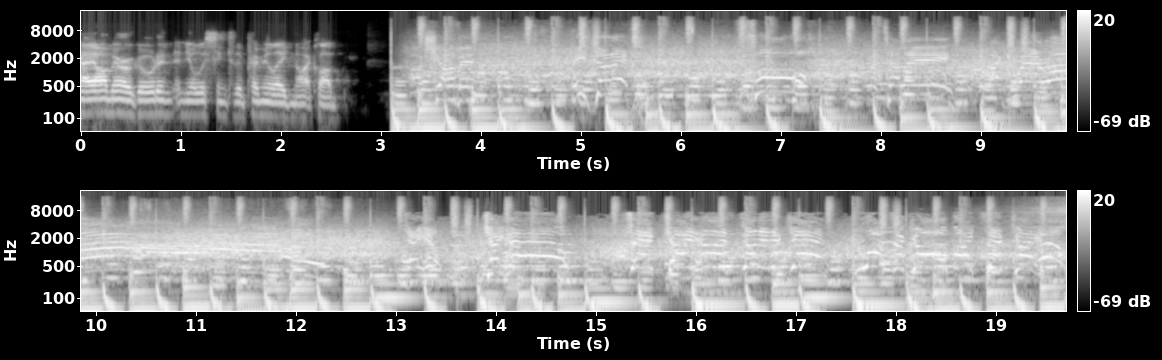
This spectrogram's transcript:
Hey, I'm Errol Gulden, and you're listening to the Premier League Nightclub. Arshavin, he's done it! Four! Balotelli, Aguero! Cahill, Cahill! Tim Cahill has done it again! What a goal by Tim Cahill!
